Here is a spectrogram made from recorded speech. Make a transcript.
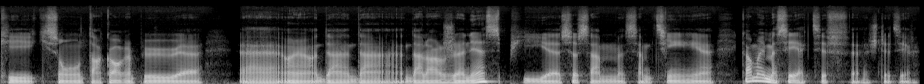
qui sont encore un peu dans, dans, dans, leur jeunesse. Puis ça, ça me, ça me tient quand même assez actif, je te dirais.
